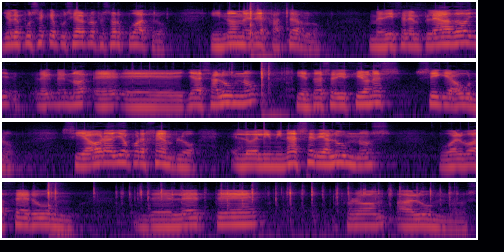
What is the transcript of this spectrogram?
yo le puse que pusiera el profesor 4 y no me deja hacerlo me dice el empleado, eh, eh, ya es alumno, y entonces ediciones sigue a 1. Si ahora yo, por ejemplo, lo eliminase de alumnos, vuelvo a hacer un delete from alumnos,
